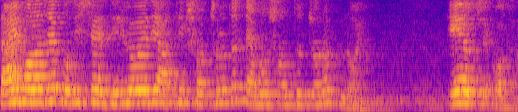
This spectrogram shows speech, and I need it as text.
তাই বলা যায় প্রতিষ্ঠানের দীর্ঘমেয়াদী আর্থিক সচ্ছলতা তেমন সন্তোষজনক নয়। এই হচ্ছে কথা।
